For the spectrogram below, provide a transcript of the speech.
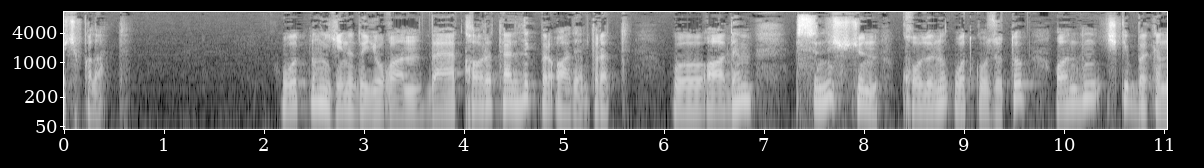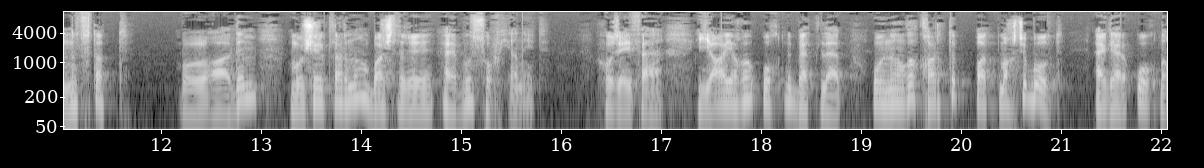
uchib qoladi. O'tning yinida yo'g'on va qora tanlik bir odam turadi u odam isinish uchun qo'lini o'tga uzatib ondan ikki biqinni tutatdi. Bu odam mushriklarning boshlig'i abu sufyan edi. Huzayfa yoyig'i o'qni batlab uningga qortib otmoqchi bo'ldi. Agar o'qni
